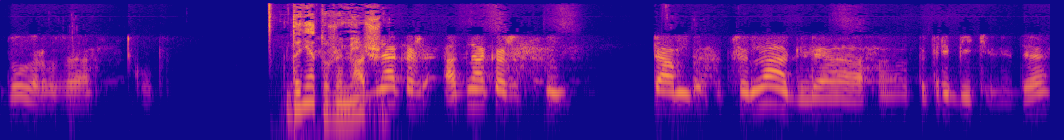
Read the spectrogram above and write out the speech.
долларов за куб. Да нет, уже меньше. Однако же, однако же там цена для э, потребителей, да,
